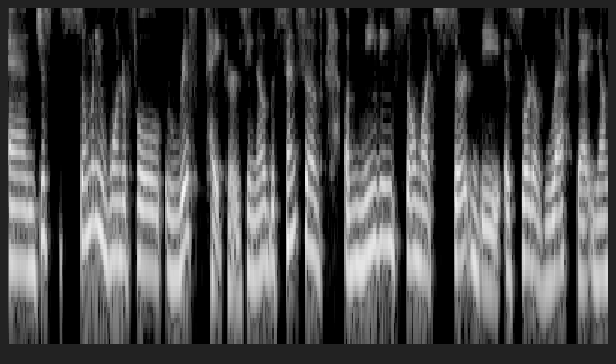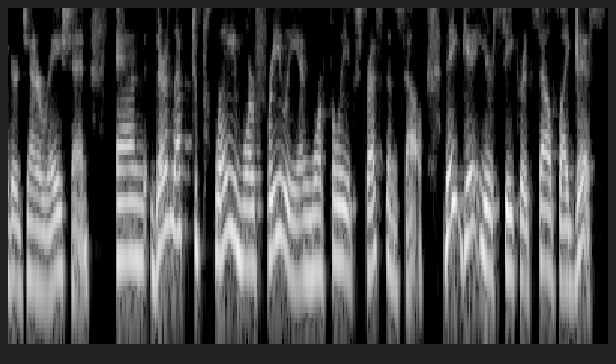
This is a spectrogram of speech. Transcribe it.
and just so many wonderful risk takers you know the sense of of needing so much certainty has sort of left that younger generation and they're left to play more freely and more fully express themselves they get your secret self like this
